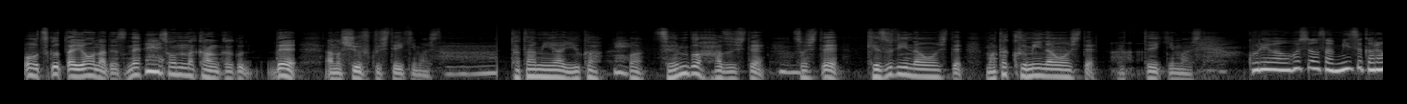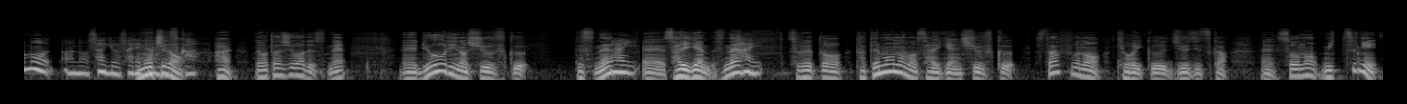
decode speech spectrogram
を作ったようなですね、ええ、そんな感覚であの修復していきました。畳や床は全部外して、え、そして削り直してまた組み直してやっていきました。これは星野さん自らもあの作業されたんですか？はい。で私はですね、えー、料理の修復ですね、はい、えー、再現ですね、はい、それと建物の再現修復。スタッフの教育充実化、えー、その3つに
